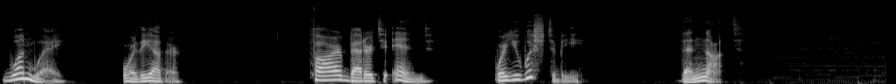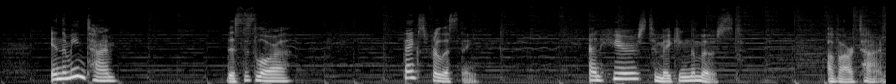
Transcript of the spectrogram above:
one way or the other. Far better to end where you wish to be than not. In the meantime, this is Laura. Thanks for listening. And here's to making the most of our time.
